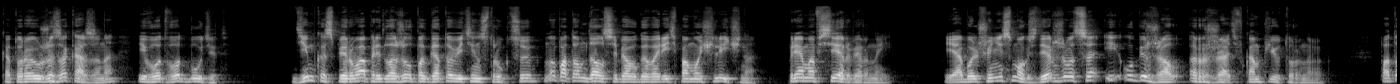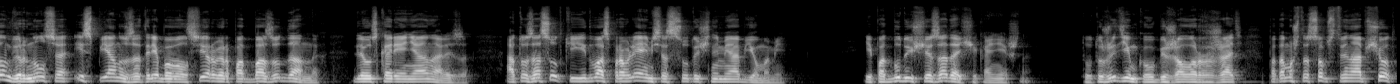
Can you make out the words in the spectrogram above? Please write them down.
которое уже заказано и вот-вот будет. Димка сперва предложил подготовить инструкцию, но потом дал себя уговорить помочь лично, прямо в серверный. Я больше не смог сдерживаться и убежал ржать в компьютерную. Потом вернулся и с пьяну затребовал сервер под базу данных для ускорения анализа, а то за сутки едва справляемся с суточными объемами. И под будущие задачи, конечно. Тут уже Димка убежал ржать, потому что, собственно, обсчет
